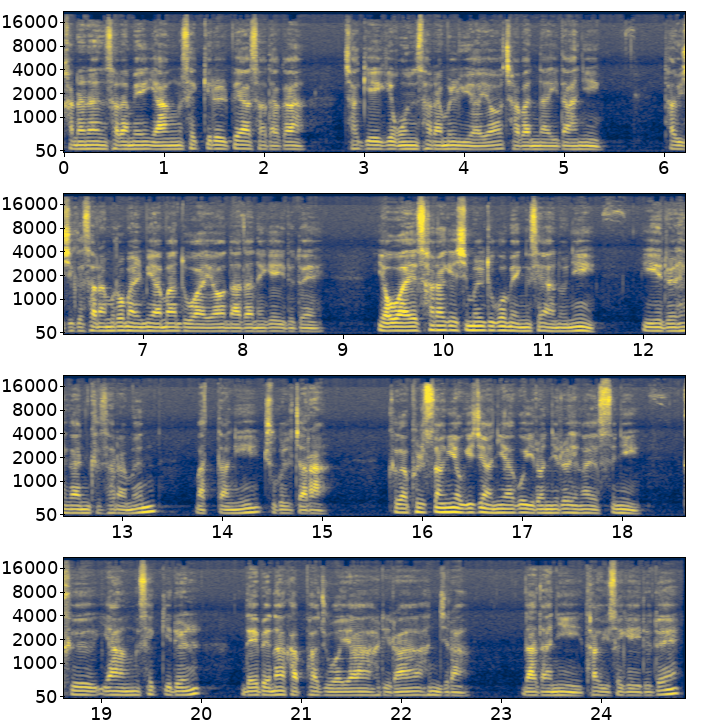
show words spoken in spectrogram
가난한 사람의 양 새끼를 빼앗아다가 자기에게 온 사람을 위하여 잡았나이다 하니 다윗이 그 사람으로 말미암아 노하여 나단에게 이르되 여호와의 살아계심을 두고 맹세하노니 이 일을 행한 그 사람은 마땅히 죽을 자라. 그가 불쌍히 여기지 아니하고 이런 일을 행하였으니 그 양 새끼를 네 배나 갚아 주어야 하리라 한지라. 나단이 다윗에게 이르되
